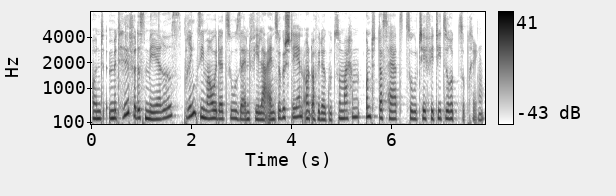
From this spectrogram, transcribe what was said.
Und mit Hilfe des Meeres bringt sie Maui dazu, seinen Fehler einzugestehen und auch wieder gut zu machen und das Herz zu Tifiti zurückzubringen.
